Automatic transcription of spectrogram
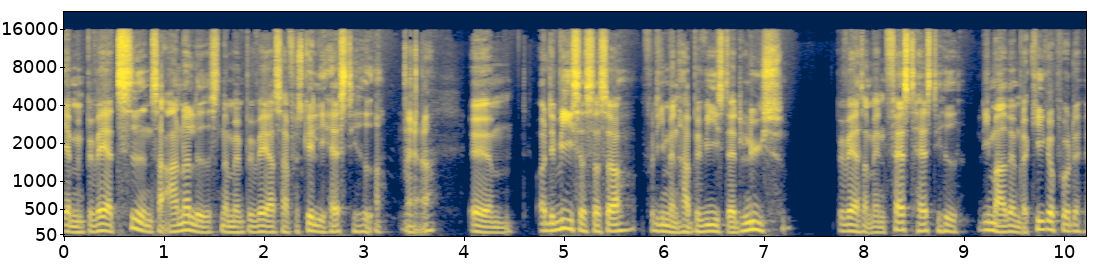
jamen bevæger tiden sig anderledes, når man bevæger sig forskellige hastigheder? Ja. Øhm, og det viser sig så, fordi man har bevist, at lys bevæger sig med en fast hastighed, lige meget hvem der kigger på det,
